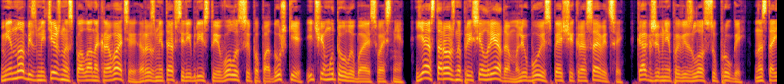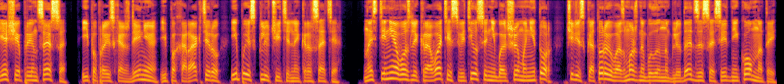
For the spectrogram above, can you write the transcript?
Мино безмятежно спала на кровати, разметав серебристые волосы по подушке и чему-то улыбаясь во сне. Я осторожно присел рядом, любуясь спящей красавицей. Как же мне повезло с супругой. Настоящая принцесса и по происхождению, и по характеру, и по исключительной красоте. На стене возле кровати светился небольшой монитор, через который возможно было наблюдать за соседней комнатой,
